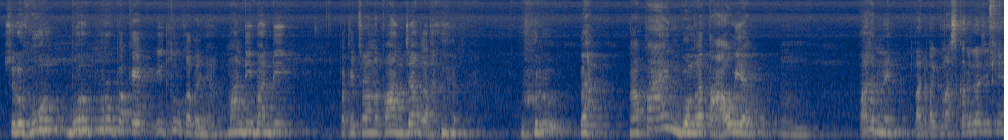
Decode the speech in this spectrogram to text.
suruh buru buru buru pakai itu katanya. Mandi mandi pakai celana panjang katanya buru lah ngapain gue nggak tahu ya Hmm. Pada, aneh pada pakai masker gak sih tuh?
